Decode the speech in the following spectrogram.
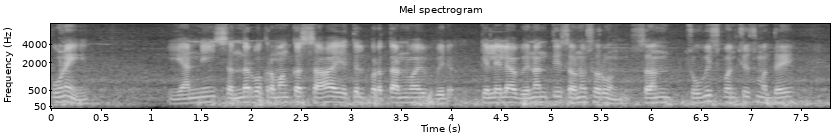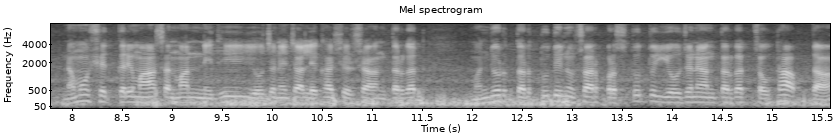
पुणे यांनी संदर्भ क्रमांक सहा येथील प्रतान्वय वि केलेल्या विनंतीस अनुसरून सन चोवीस पंचवीसमध्ये नमो शेतकरी महासन्मान निधी योजनेच्या लेखाशीर्षाअंतर्गत मंजूर तरतुदीनुसार प्रस्तुत योजनेअंतर्गत चौथा हप्ता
